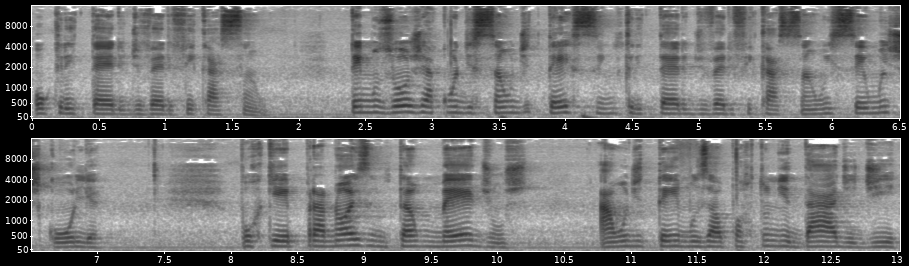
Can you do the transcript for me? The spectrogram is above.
ou critério de verificação. Temos hoje a condição de ter sim critério de verificação e ser uma escolha. Porque para nós então médiums, aonde temos a oportunidade de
